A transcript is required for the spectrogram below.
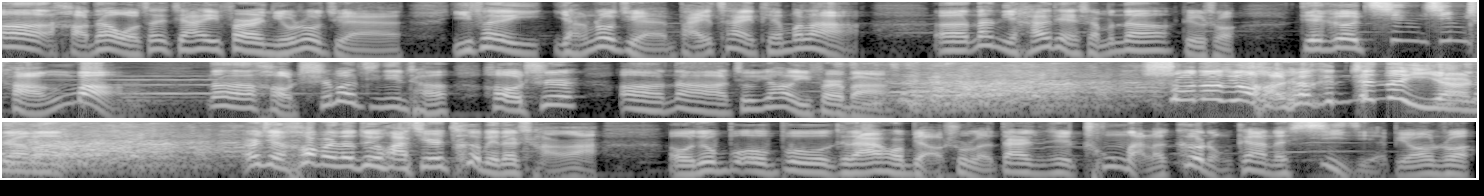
啊，好的，我再加一份牛肉卷，一份羊肉卷，白菜甜不辣。呃，那你还要点什么呢？”这个说：“点个亲亲肠吧。”那好吃吗？金金肠好吃啊，那就要一份吧。说的就好像跟真的一样，知道吗？而且后面的对话其实特别的长啊。我就不不给大家伙表述了，但是这充满了各种各样的细节，比方说，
